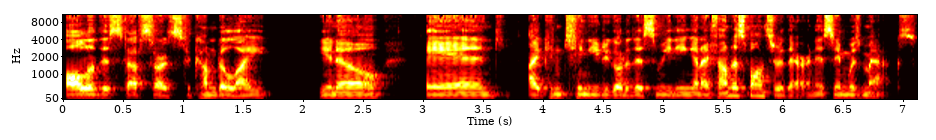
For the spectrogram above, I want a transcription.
all of this stuff starts to come to light, you know? and I continue to go to this meeting and I found a sponsor there and his name was Max.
